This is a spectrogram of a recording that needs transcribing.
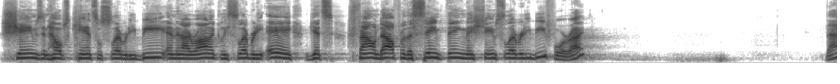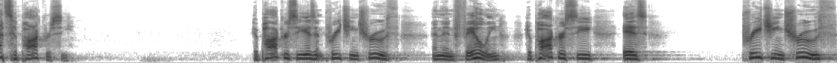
shames and helps cancel celebrity B, and then ironically, celebrity A gets found out for the same thing they shame celebrity B for, right? That's hypocrisy. Hypocrisy isn't preaching truth and then failing. Hypocrisy is preaching truth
